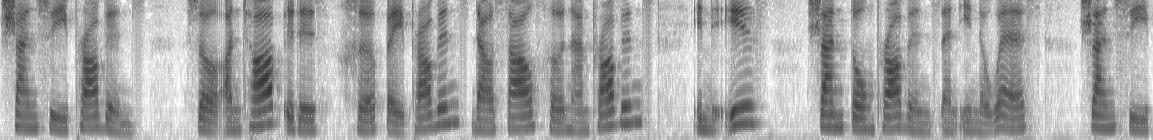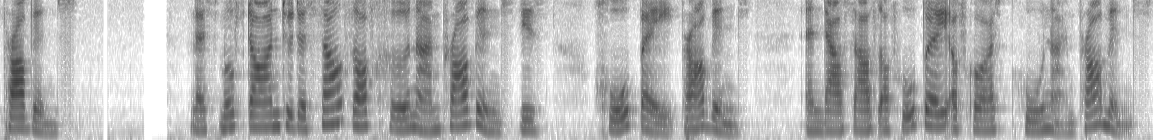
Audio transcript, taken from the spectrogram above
Shanxi province. So on top it is Hebei province, down south Henan province, in the east Shandong province, and in the west Shanxi province. Let's move on to the south of Henan province is Hubei province, and down south of Hubei, of course, Hunan province.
